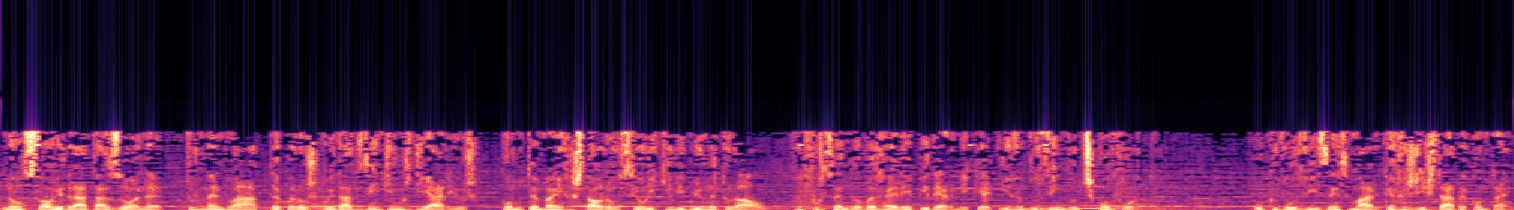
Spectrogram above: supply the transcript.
Não só hidrata a zona, tornando-a apta para os cuidados íntimos diários, como também restaura o seu equilíbrio natural, reforçando a barreira epidérmica e reduzindo o desconforto. O que Volvisens marca registada contém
